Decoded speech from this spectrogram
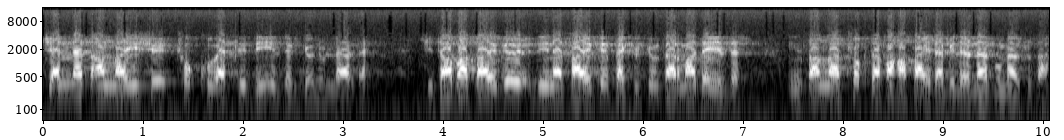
Cennet anlayışı çok kuvvetli değildir gönüllerde. Kitaba saygı, dine saygı pek hüküm ferma değildir. İnsanlar çok defa hata edebilirler bu mevzuda.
